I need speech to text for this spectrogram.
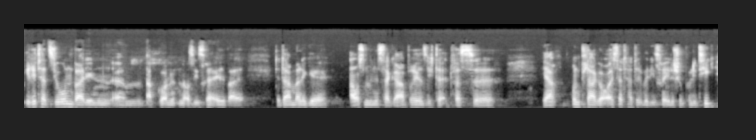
Irritation bei den ähm, Abgeordneten aus Israel, weil der damalige Außenminister Gabriel sich da etwas äh, ja, unklar geäußert hatte über die israelische Politik.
